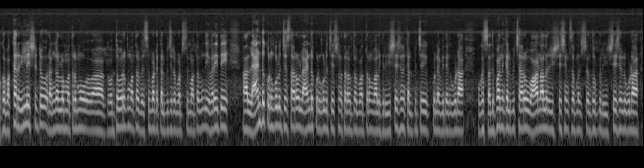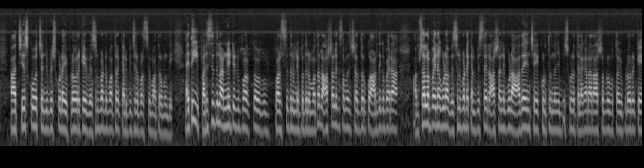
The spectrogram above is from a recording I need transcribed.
ఒక పక్క రియల్ ఎస్టేట్ రంగంలో మాత్రము కొంతవరకు మాత్రం వెసులుబాటు కల్పించిన పరిస్థితి మాత్రం ఉంది. ఎవరైతే ల్యాండ్ కొనుగోలు చేస్తారో ల్యాండ్ కొనుగోలు చేసిన తర్వాత మాత్రం వాళ్ళకి రిజిస్ట్రేషన్ కల్పించుకునే విధంగా కూడా ఒక సదుపాయాన్ని కల్పించారు. వాహనాల రిజిస్ట్రేషన్కి సంబంధించినంత వరకు రిజిస్ట్రేషన్లు కూడా చేసుకోవచ్చు అని చెప్పేసి కూడా ఇప్పటివరకే వెసులుబాటు మాత్రం కల్పించిన పరిస్థితి మాత్రం ఉంది. అయితే ఈ పరిస్థితులు అన్నిటి పరిస్థితుల నేపథ్యంలో మాత్రం రాష్ట్రాలకు సంబంధించినంత వరకు ఆర్థిక పైన అంశాలపైన కూడా వెసులుబాటు కల్పిస్తాయి. రాష్ట్రానికి కూడా ఆదాయం చేకూరుతుందని చెప్పేసి కూడా తెలంగాణ రాష్ట్ర ప్రభుత్వం ఇప్పటివరకే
